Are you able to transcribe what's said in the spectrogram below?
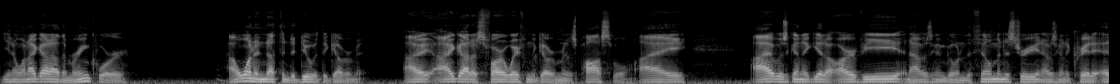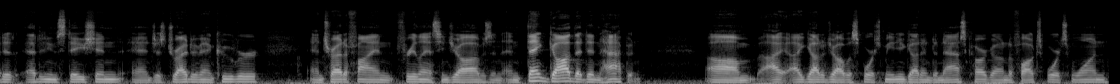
you know, when I got out of the Marine Corps, I wanted nothing to do with the government. I, I got as far away from the government as possible. I I was going to get an RV and I was going to go into the film industry and I was going to create an edit, editing station and just drive to Vancouver and try to find freelancing jobs. And, and thank God that didn't happen. Um, I, I got a job with sports media, got into NASCAR, got into Fox Sports One,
